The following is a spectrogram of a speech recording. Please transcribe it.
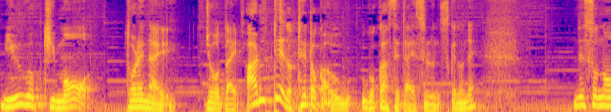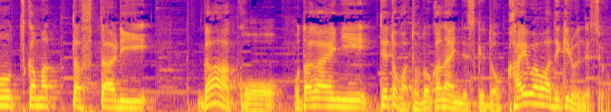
身動きも取れない状態。ある程度手とか動かせたりするんですけどね。で、その捕まった二人が、こう、お互いに手とか届かないんですけど、会話はできるんですよ。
